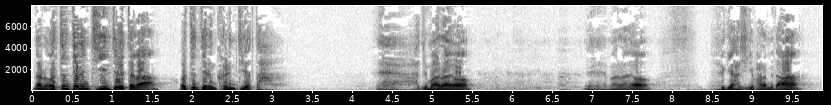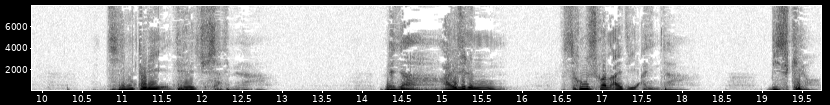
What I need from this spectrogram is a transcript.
나는 어떤 때는 디딤돌이었다가 어떤 때는 걸림돌이었다. 예, 아주 많아요. 예, 많아요. 회개하시기 바랍니다. 짐돌이 되어주셔야 됩니다. 왜냐, 아이들은 성숙한 아이들이 아닙니다. 미숙해요.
